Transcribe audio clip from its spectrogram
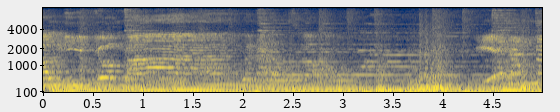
Leave your mind when I was gone. Yeah,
